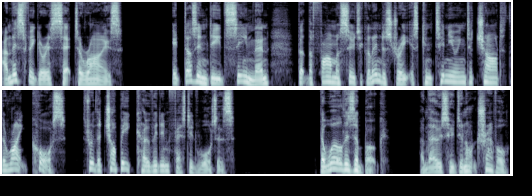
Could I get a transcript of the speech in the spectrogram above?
And this figure is set to rise. It does indeed seem, then, that the pharmaceutical industry is continuing to chart the right course through the choppy COVID infested waters. The world is a book, and those who do not travel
